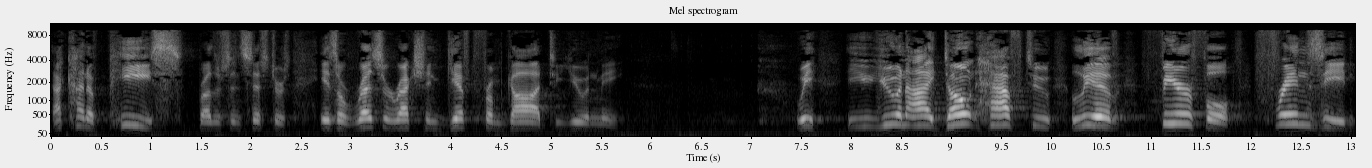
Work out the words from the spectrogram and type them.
That kind of peace, brothers and sisters, is a resurrection gift from God to you and me. We, you and I don't have to live fearful, frenzied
